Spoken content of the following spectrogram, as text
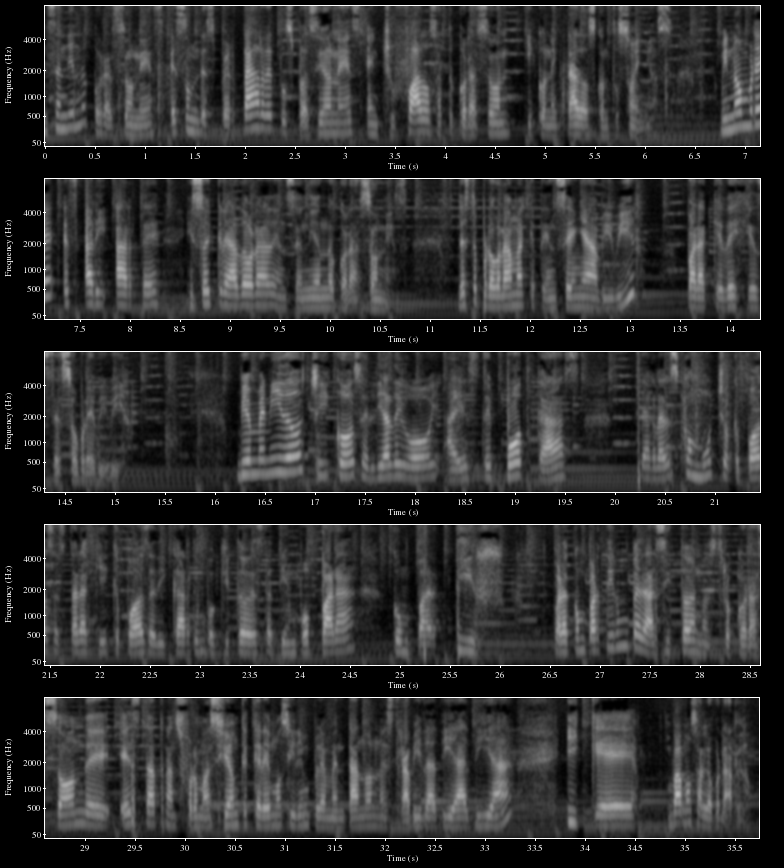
Encendiendo Corazones es un despertar de tus pasiones enchufados a tu corazón y conectados con tus sueños. Mi nombre es Ari Arte y soy creadora de Encendiendo Corazones, de este programa que te enseña a vivir para que dejes de sobrevivir. Bienvenidos chicos el día de hoy a este podcast. Te agradezco mucho que puedas estar aquí, que puedas dedicarte un poquito de este tiempo para compartir para compartir un pedacito de nuestro corazón de esta transformación que queremos ir implementando en nuestra vida día a día y que vamos a lograrlo.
